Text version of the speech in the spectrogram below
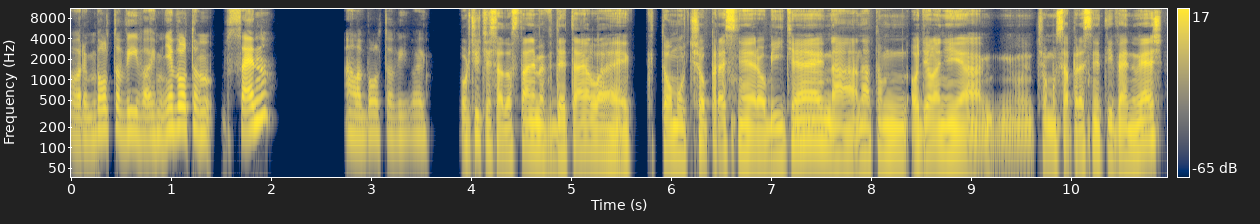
Hovorím, bol to vývoj. Nebol to sen, ale bol to vývoj. Určite sa dostaneme v detaile k tomu, čo presne robíte na, na tom oddelení a čomu sa presne ty venuješ.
